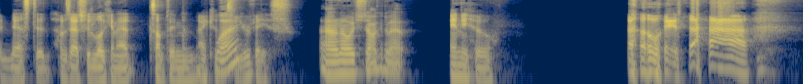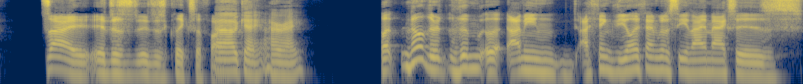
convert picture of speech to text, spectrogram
I missed it. I was actually looking at something and I couldn't What? see your face. I don't know what you're talking about. Anywho. Oh wait. Sorry, it just it just clicks so far. Uh, okay, all right. But no, the the uh, I mean, I think the only thing I'm going to see in IMAX is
